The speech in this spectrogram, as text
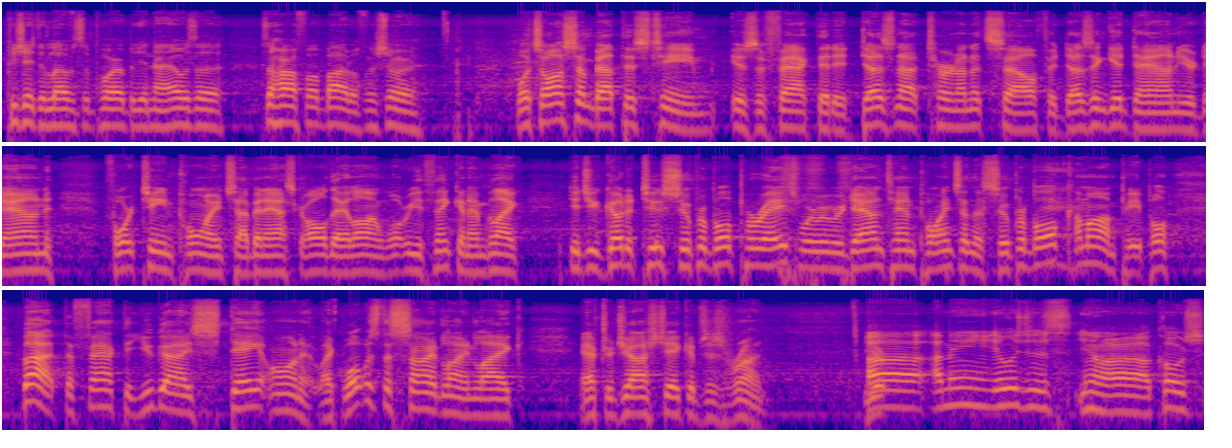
appreciate the love and support. But you know, it was a it's a hard fought battle for sure. What's awesome about this team is the fact that it does not turn on itself. It doesn't get down. You're down 14 points. I've been asked all day long, what were you thinking? I'm like, did you go to two Super Bowl parades where we were down 10 points in the Super Bowl? Come on, people. But the fact that you guys stay on it, like what was the sideline like after Josh Jacobs' run? Uh, I mean, it was just, you know, our coach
